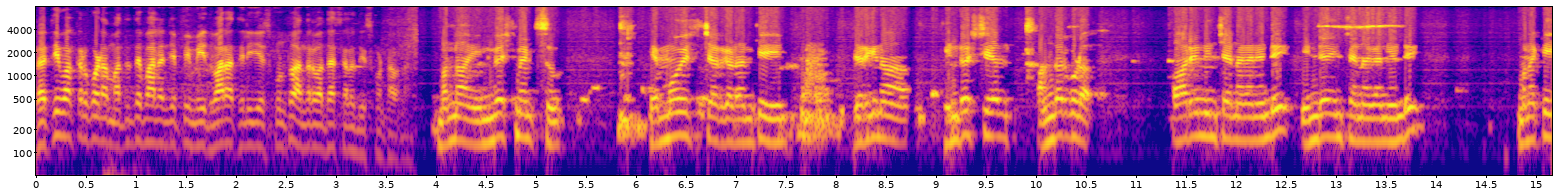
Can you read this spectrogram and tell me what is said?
ప్రతి ఒక్కరు కూడా మద్దతు ఇవ్వాలని చెప్పి మీ ద్వారా తెలియజేసుకుంటూ అందరి వద్ద సెలవు తీసుకుంటా ఉన్నాను. మొన్న ఇన్వెస్ట్మెంట్స్ ఎంఓఎస్ జరగడానికి జరిగిన ఇండస్ట్రియల్ అందరు కూడా ఫారిన్ నుంచి అయినా కానివ్వండి ఇండియా నుంచి అయినా కానివ్వండి మనకి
